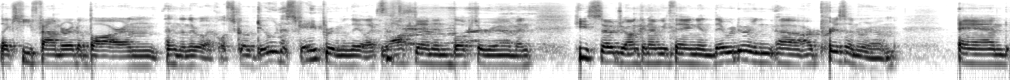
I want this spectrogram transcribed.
like he found her at a bar, and and then they were like, "Let's go do an escape room," and they like walked in and booked a room, and he's so drunk and everything, and they were doing uh, our prison room, and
